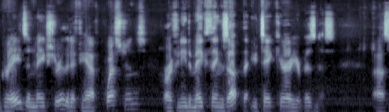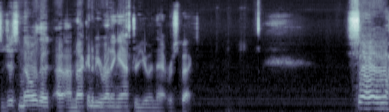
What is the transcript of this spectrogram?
grades and make sure that if you have questions or if you need to make things up, that you take care of your business. Uh, so just know that I'm not going to be running after you in that respect. So,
